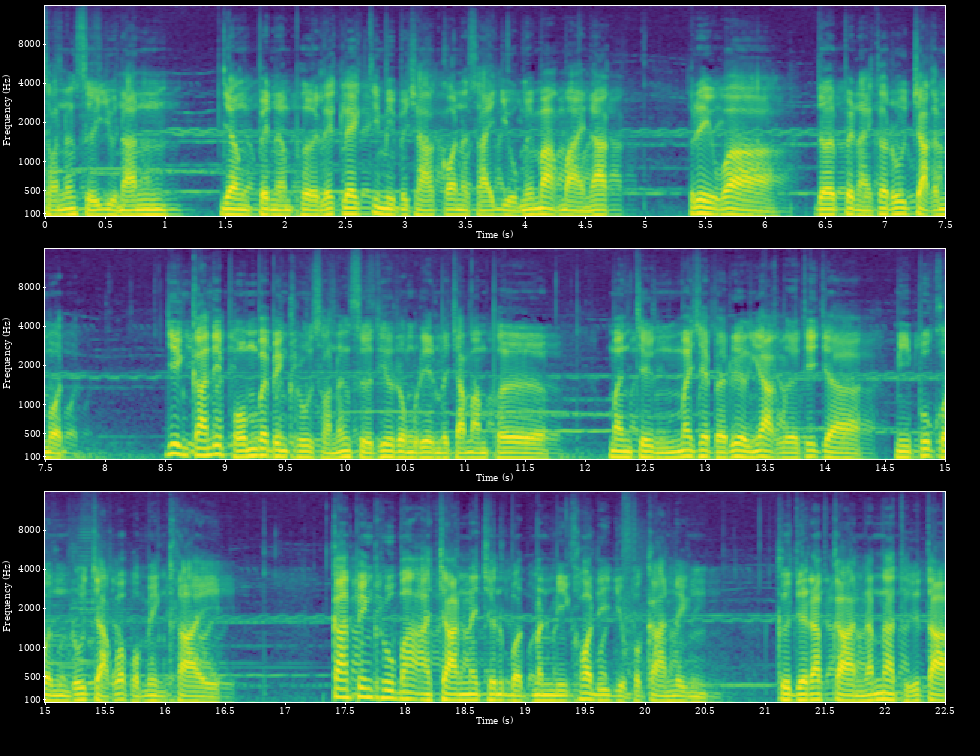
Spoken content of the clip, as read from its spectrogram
สอนหนังสืออยู่นั้น ยังเป็นอำเภอเล็กๆ ที่มีประชากรอาศัยอยู่ไม่มากมายนัก เรียกว่าเดินไปไหนก็รู้จักกันหมด ยิ่งการที่ผมไปเป็นครูสอนหนังสือที่โรงเรียนประจำอำเภอ มันจึงไม่ใช่เป็นเรื่องยากเลยที่จะมีผู้คนรู้จักว่าผมเป็นใคร การเป็นครูบาอาจารย์ในชนบทมันมีข้อดีอยู่ประการหนึ่ง คือได้รับการน้ำหน้าถือตา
